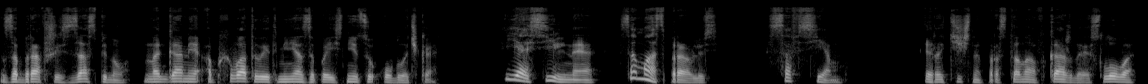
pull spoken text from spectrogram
Забравшись за спину, ногами обхватывает меня за поясницу облачко. «Я сильная, сама справлюсь. Совсем». Эротично простонав каждое слово,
